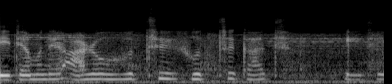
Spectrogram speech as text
এই যে আমাদের আরও হচ্ছে হচ্ছে কাজ এই যে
